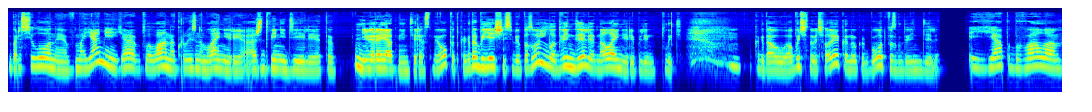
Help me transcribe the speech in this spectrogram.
Барселоны в Майами. Я плыла на круизном лайнере аж две недели. Это невероятно интересный опыт, когда бы я еще себе позволила две недели на лайнере, блин, плыть. Когда у обычного человека, ну, как бы отпуск две недели. Я побывала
